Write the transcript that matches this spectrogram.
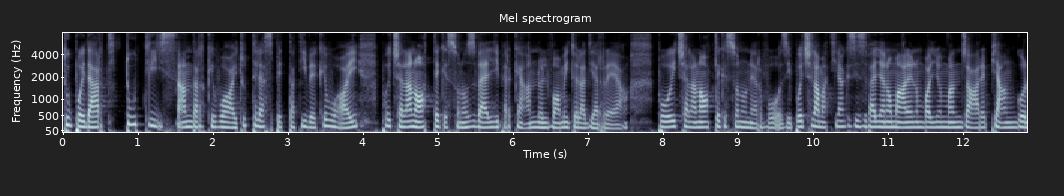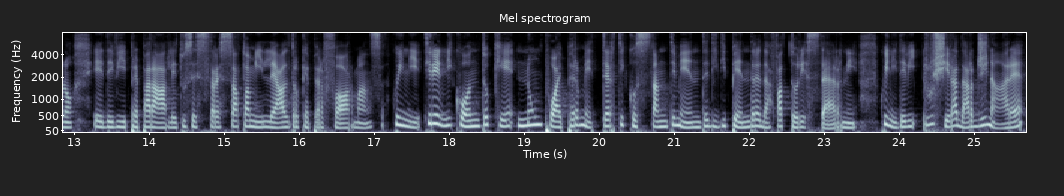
tu puoi darti tutti gli standard che vuoi, tutte le aspettative che vuoi, poi c'è la notte che sono svegli perché hanno il vomito e la diarrea, poi c'è la notte che sono nervosi, poi c'è la mattina che si svegliano male, non vogliono mangiare, piangono e devi prepararli, tu sei stressato a mille altro che performance quindi ti rendi conto che non puoi permetterti costantemente di dipendere da fattori esterni. Quindi devi riuscire ad arginare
